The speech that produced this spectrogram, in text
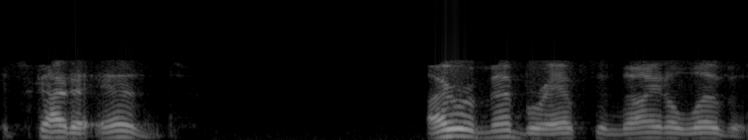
It's got to end. I remember after 9-11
